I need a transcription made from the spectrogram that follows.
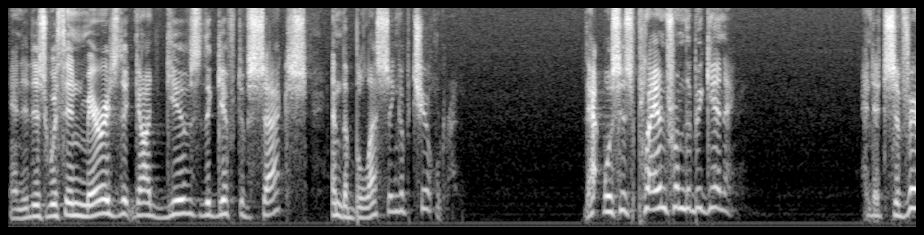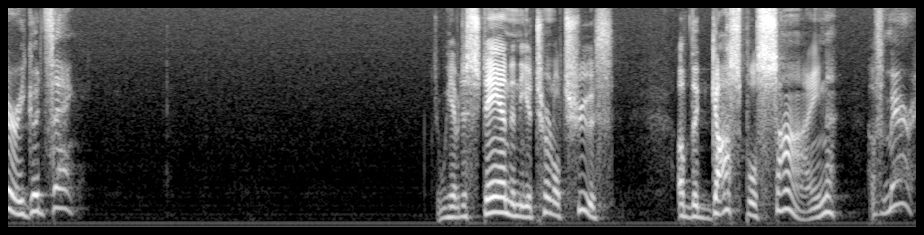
And it is within marriage that God gives the gift of sex and the blessing of children. That was his plan from the beginning. And it's a very good thing. So we have to stand in the eternal truth of the gospel sign of marriage.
